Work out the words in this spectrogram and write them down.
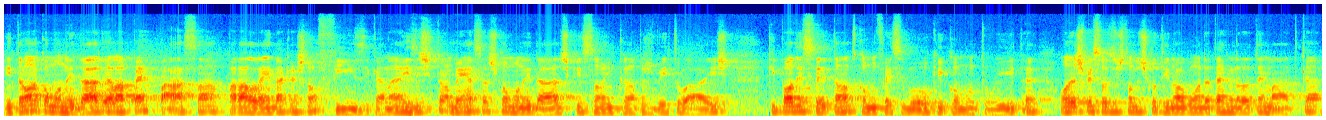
Então a comunidade ela perpassa para além da questão física, né? Existem também essas comunidades que são em campos virtuais, que podem ser tanto como o Facebook como o Twitter, onde as pessoas estão discutindo alguma determinada temática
